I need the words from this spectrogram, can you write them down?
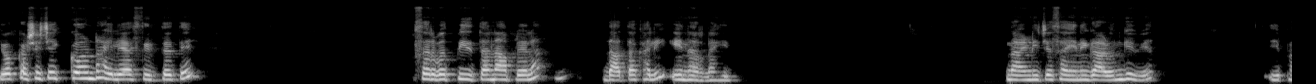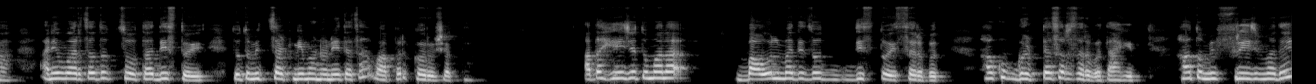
किंवा कशाचे कण राहिले असतील तर ते सरबत पिताना आपल्याला दाताखाली येणार नाहीत. गाळणीच्या साह्याने गाळून घेऊयात. हे पहा. आणि वरचा जो चोथा दिसतोय तो तुम्ही चटणी म्हणूनही त्याचा वापर करू शकता. आता हे जे तुम्हाला बाउलमध्ये जो दिसतोय सरबत हा खूप घट्टसर सरबत आहे. हा तुम्ही फ्रीजमध्ये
